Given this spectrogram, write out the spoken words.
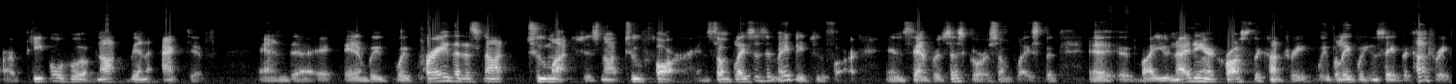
are people who have not been active. And, uh, and we, we pray that it's not too much. It's not too far. In some places, it may be too far in San Francisco or someplace. But uh, by uniting across the country, we believe we can save the country.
